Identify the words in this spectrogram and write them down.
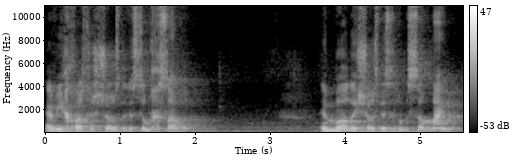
Every chasr shows that there's some chsav. And Malay shows there's some, some minor.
